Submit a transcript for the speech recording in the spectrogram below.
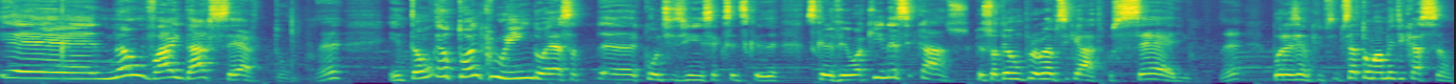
é, não vai dar certo, né? Então eu estou incluindo essa é, contingência que você descreveu aqui nesse caso. A pessoa tem um problema psiquiátrico sério, né? Por exemplo, que precisa tomar medicação.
